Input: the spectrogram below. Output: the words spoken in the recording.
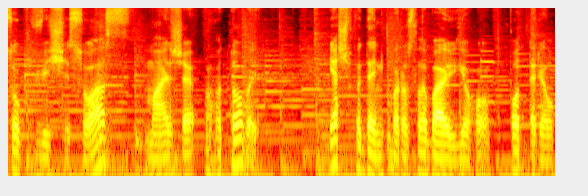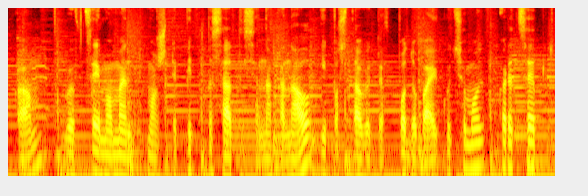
Суп вішісуаз майже готовий. Я швиденько розливаю його по тарілкам. Ви в цей момент можете підписатися на канал і поставити вподобайку цьому рецепту.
